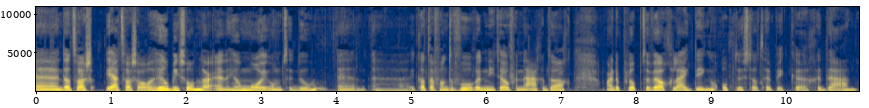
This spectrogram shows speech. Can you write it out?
En dat was, ja, het was al heel bijzonder en heel mooi om te doen. En uh, ik had daar van tevoren niet over nagedacht. Maar er plopten wel gelijk dingen op, dus dat heb ik uh, gedaan.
